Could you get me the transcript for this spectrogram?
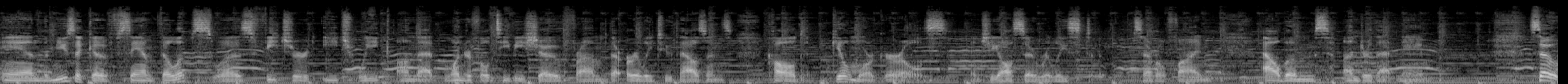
and the music of Sam Phillips was featured each week on that wonderful TV show from the early 2000s called Gilmore Girls. And she also released several fine albums under that name. So,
